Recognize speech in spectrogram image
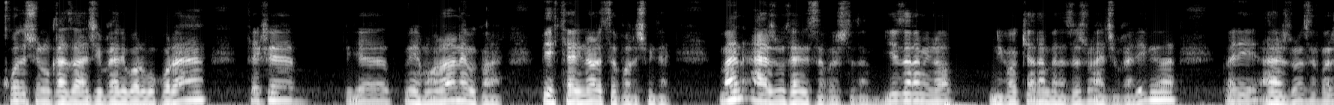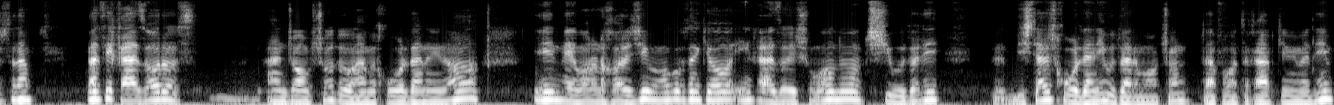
خودشون غذا عجیب غریبا رو بخورن فکر دیگه مهمانا رو نمی‌کنن. بهترین ها رو سفارش میدن. من ارزون ترین سفارش دادم. یه ذره اینا نگاه کردم به نظرشون عجیب غریب میاد ولی ارزون سفارش دادم. وقتی غذا رو انجام شد و همه خوردن اینا این مهمانان خارجی به ما گفتن که آقا این غذای شما نمی‌دونم چی بود ولی بیشترش خوردنی بود برای ما. چون دفعات قبل که میمدیم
